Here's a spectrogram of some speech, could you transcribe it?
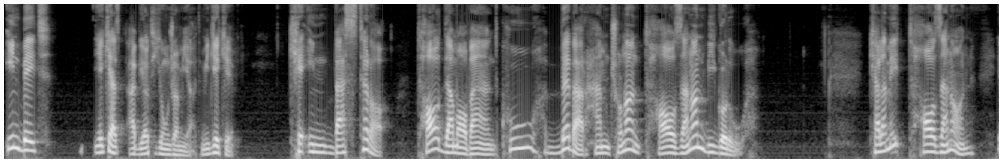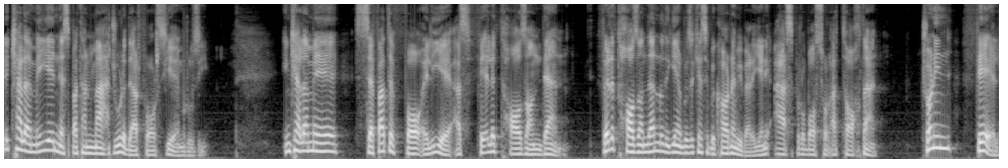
این بیت یکی از ابیاتی که اونجا میاد. میگه که که این بسته را تا دماوند کوه ببر همچنان تازنان بیگروه کلمه تازنان یک کلمه نسبتا محجور در فارسی امروزی. این کلمه صفت فاعلی از فعل تازاندن. فعل تازاندن رو دیگه امروزه کسی به کار نمی‌بره یعنی اسب رو با سرعت تاختن. چون این فعل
